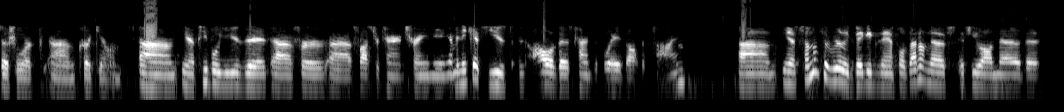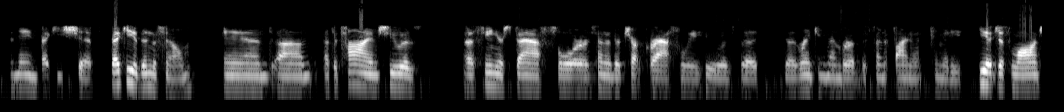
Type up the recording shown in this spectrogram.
social work um, curriculum. Um, you know, people use it uh, for uh, foster parent training. I mean, it gets used in all of those kinds of ways all the time. Um, you know, some of the really big examples. I don't know if, if you all know the, the name Becky Shipp. Becky is in the film, and um, at the time she was a senior staff for Senator Chuck Grassley, who was the the ranking member of the Senate Finance Committee. He had just launched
